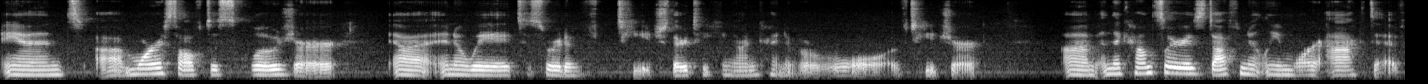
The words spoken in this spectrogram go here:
and uh, more self disclosure uh, in a way to sort of teach. They're taking on kind of a role of teacher. Um, and the counselor is definitely more active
